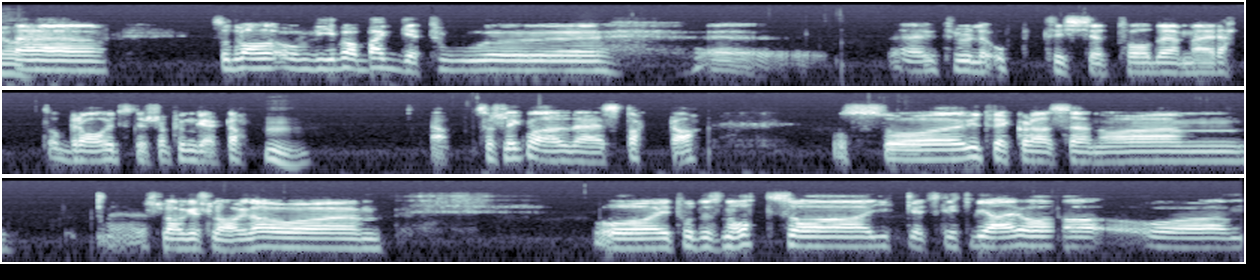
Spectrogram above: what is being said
Ja. Uh, så det var, og vi var begge to uh, utrolig opptatt av det med rett og bra utstyr som fungerte. Mm. Ja, så slik var det det starta. Og så utvikla det seg noe um, slag i slag, da. Og, og i 2008 så gikk jeg et skritt videre og, og,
